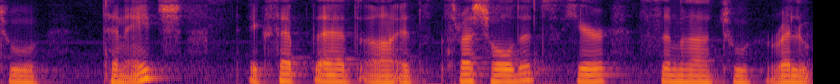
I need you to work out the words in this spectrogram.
to tanh, except that uh, it's thresholded here similar to ReLU.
